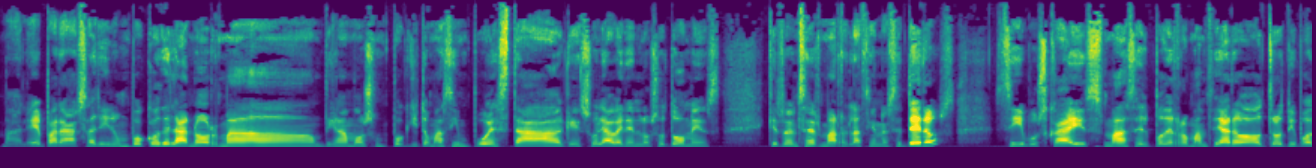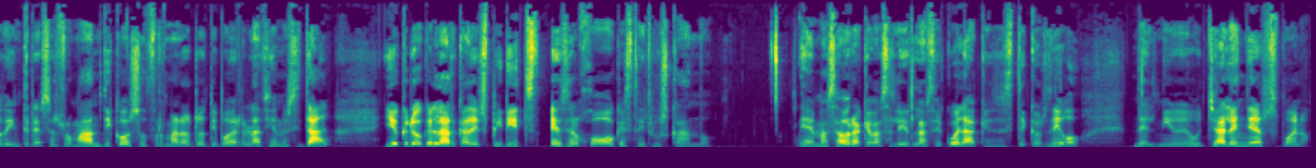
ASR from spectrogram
¿Vale? Para salir un poco de la norma, digamos, un poquito más impuesta que suele haber en los otomes, que suelen ser más relaciones heteros. Si buscáis más el poder romancear o otro tipo de intereses románticos o formar otro tipo de relaciones y tal, yo creo que el Arcade Spirits es el juego que estáis buscando. Y además ahora que va a salir la secuela, que es este que os digo, del New Challengers, bueno,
